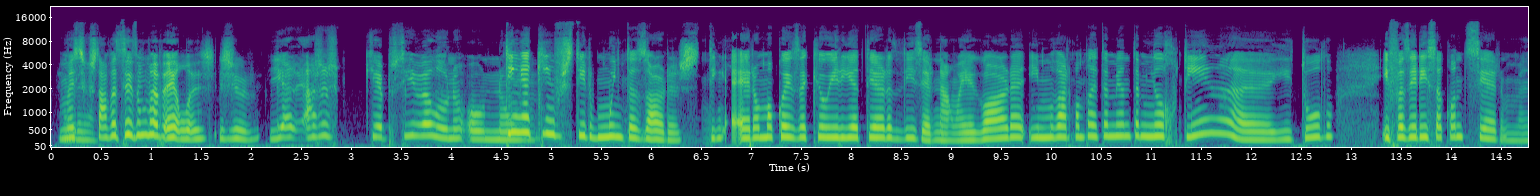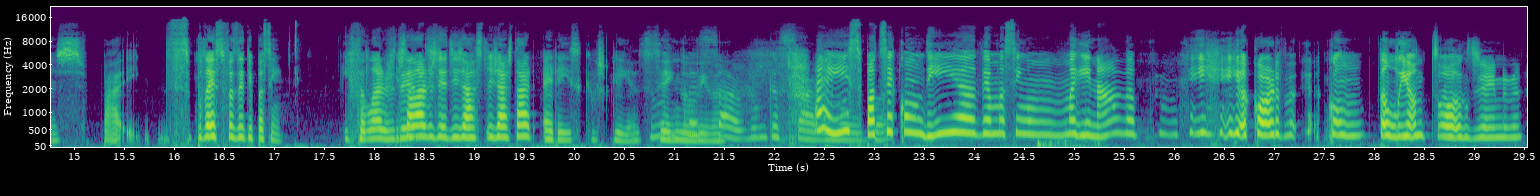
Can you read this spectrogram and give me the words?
mas verdade. gostava de ser de uma delas, juro. E achas que é possível ou não? Ou não... Tinha que investir muitas horas. Tinha- era uma coisa que eu iria ter de dizer, não, é agora e mudar completamente a minha rotina eh, e tudo e fazer isso acontecer. Mas pá, se pudesse fazer tipo assim, e Estalar os dedos. dedos e já, já estar, era isso que eu escolhia, sem nunca dúvida. Sabe, nunca sabe. É isso, pode Opa. ser que um dia dê-me assim uma guinada e, e acorde com talento ou algo do género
